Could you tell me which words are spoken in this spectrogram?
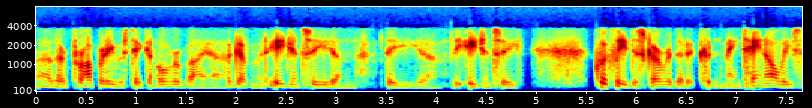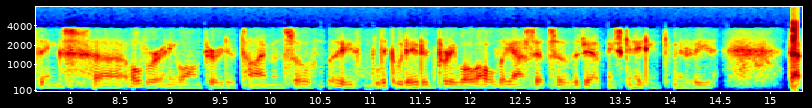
uh, their property was taken over by a government agency, and the the agency quickly discovered that it couldn't maintain all these things uh, over any long period of time, and so they liquidated pretty well all the assets of the Japanese Canadian community at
